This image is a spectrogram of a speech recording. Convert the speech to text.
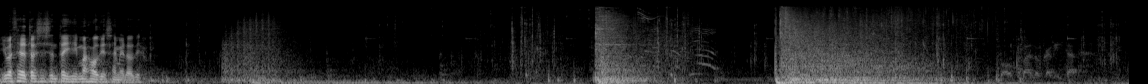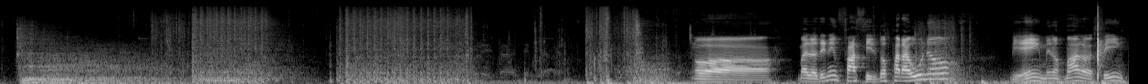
Iba a hacer el 360 y más odio esa mierda, tío Oh. Vale, lo tienen fácil. Dos para uno. Bien, menos mal, al fin.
